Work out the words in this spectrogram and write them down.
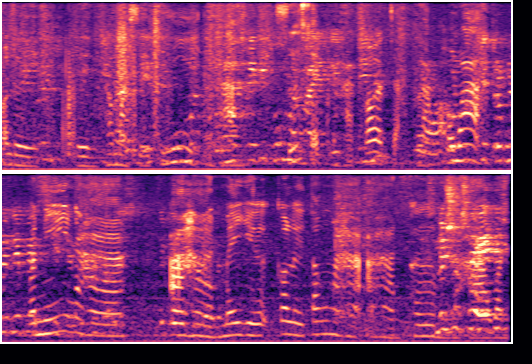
ก็เลยเดินเข้ามาซื้อที่นี่นะคะซื้อเสร็จนะคะก็จะกลับเพราะว่าวันนี้นะคะ อาหารไม่เยอะก็เลยต้องมาหาอาหารเพิ่มนะคะวัน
